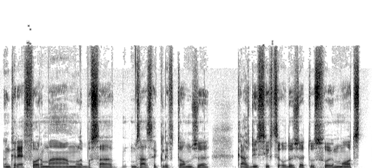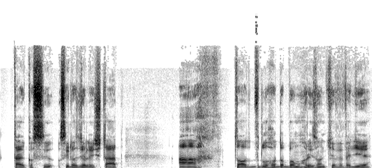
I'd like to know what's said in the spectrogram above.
k reformám, lebo sa zasekli v tom, že každý si chce udržať tú svoju moc, tak ako si, si rozdelili štát a to v dlhodobom horizonte vedie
